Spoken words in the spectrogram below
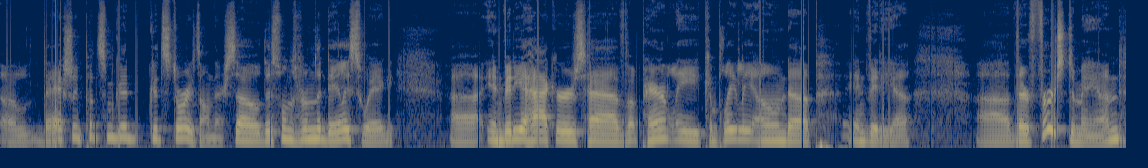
uh, they actually put some good good stories on there. So this one's from the Daily Swig. Uh, NVIDIA hackers have apparently completely owned up NVIDIA. Uh, their first demand,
